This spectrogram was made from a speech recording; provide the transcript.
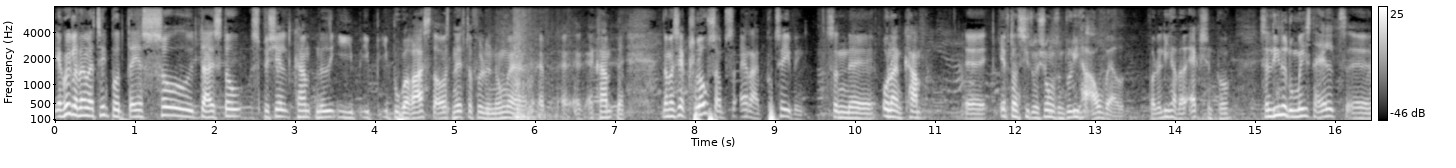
Jeg kunne ikke lade være med at tænke på, da jeg så dig stå specielt kamp nede i, i, i Bukarest, og også den efterfølgende nogle af, af, af, af kampene. Når man ser close-ups af dig på tv, sådan øh, under en kamp, øh, efter en situation, som du lige har afværet, hvor der lige har været action på, så ligner du mest af alt, øh,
